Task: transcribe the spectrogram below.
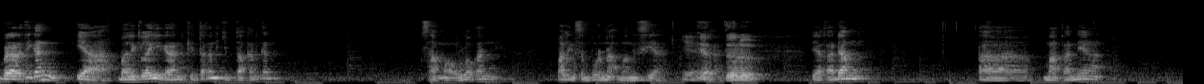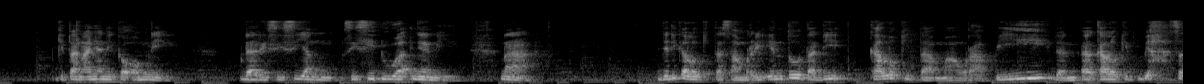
berarti kan ya balik lagi kan kita kan diciptakan kan sama Allah kan paling sempurna manusia Iya. Ya, betul. ya kadang eh, makannya kita nanya nih ke Om nih dari sisi yang sisi duanya nih nah jadi kalau kita summary-in tuh tadi kalau kita mau rapi dan eh, kalau kita biasa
